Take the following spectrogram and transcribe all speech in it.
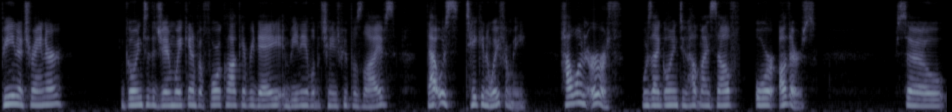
Being a trainer, going to the gym, waking up at four o'clock every day, and being able to change people's lives, that was taken away from me. How on earth was I going to help myself or others? So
